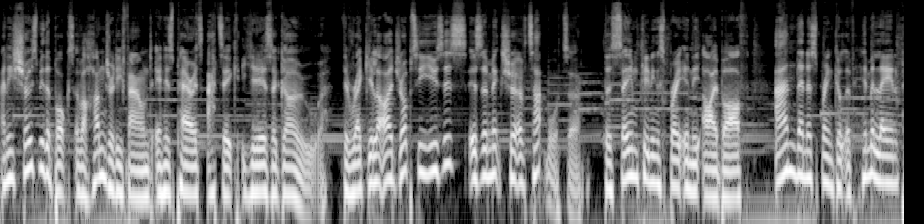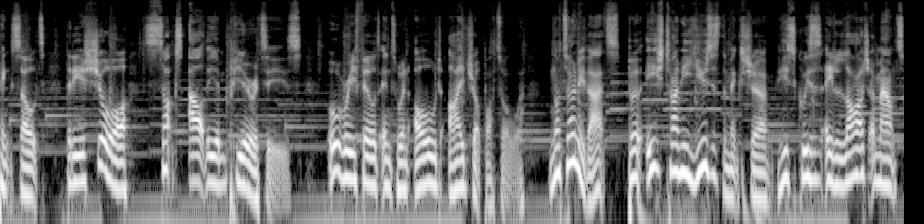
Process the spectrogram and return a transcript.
and he shows me the box of 100 he found in his parents' attic years ago. The regular eye drops he uses is a mixture of tap water, the same cleaning spray in the eye bath, and then a sprinkle of Himalayan pink salt that he is sure sucks out the impurities, all refilled into an old eye drop bottle. Not only that, but each time he uses the mixture, he squeezes a large amount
